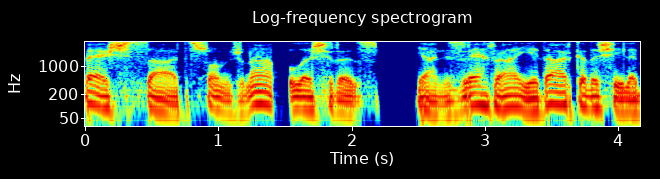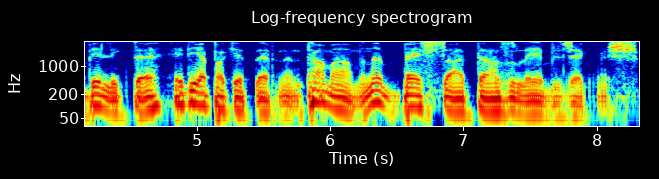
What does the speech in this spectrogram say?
5 saat sonucuna ulaşırız. Yani Zehra 7 arkadaşıyla birlikte hediye paketlerinin tamamını 5 saatte hazırlayabilecekmiş.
